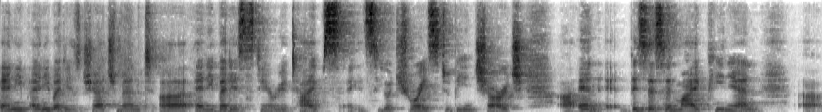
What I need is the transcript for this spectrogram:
any anybody's judgment, uh, anybody's stereotypes. It's your choice to be in charge. Uh, and this is, in my opinion, uh,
